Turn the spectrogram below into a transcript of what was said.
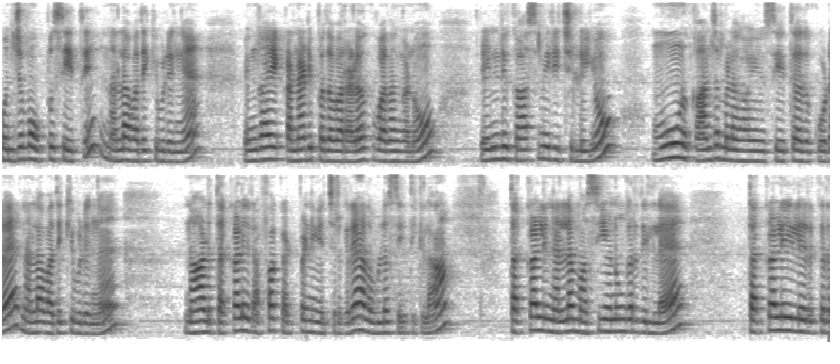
கொஞ்சமாக உப்பு சேர்த்து நல்லா வதக்கி விடுங்க. வெங்காயம் கண்ணாடி பதம் வர அளவுக்கு வதங்கணும். ரெண்டு காஷ்மீரி சில்லியும் மூணு காஞ்ச மிளகாயும் சேர்த்து அது கூட நல்லா வதக்கி விடுங்க. நாலு தக்காளி ரஃபாக கட் பண்ணி வச்சுருக்கிறேன். அதை உள்ளே சேர்த்திக்கலாம். தக்காளி நல்லா மசியணுங்கிறது இல்லை தக்காளியில் இருக்கிற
